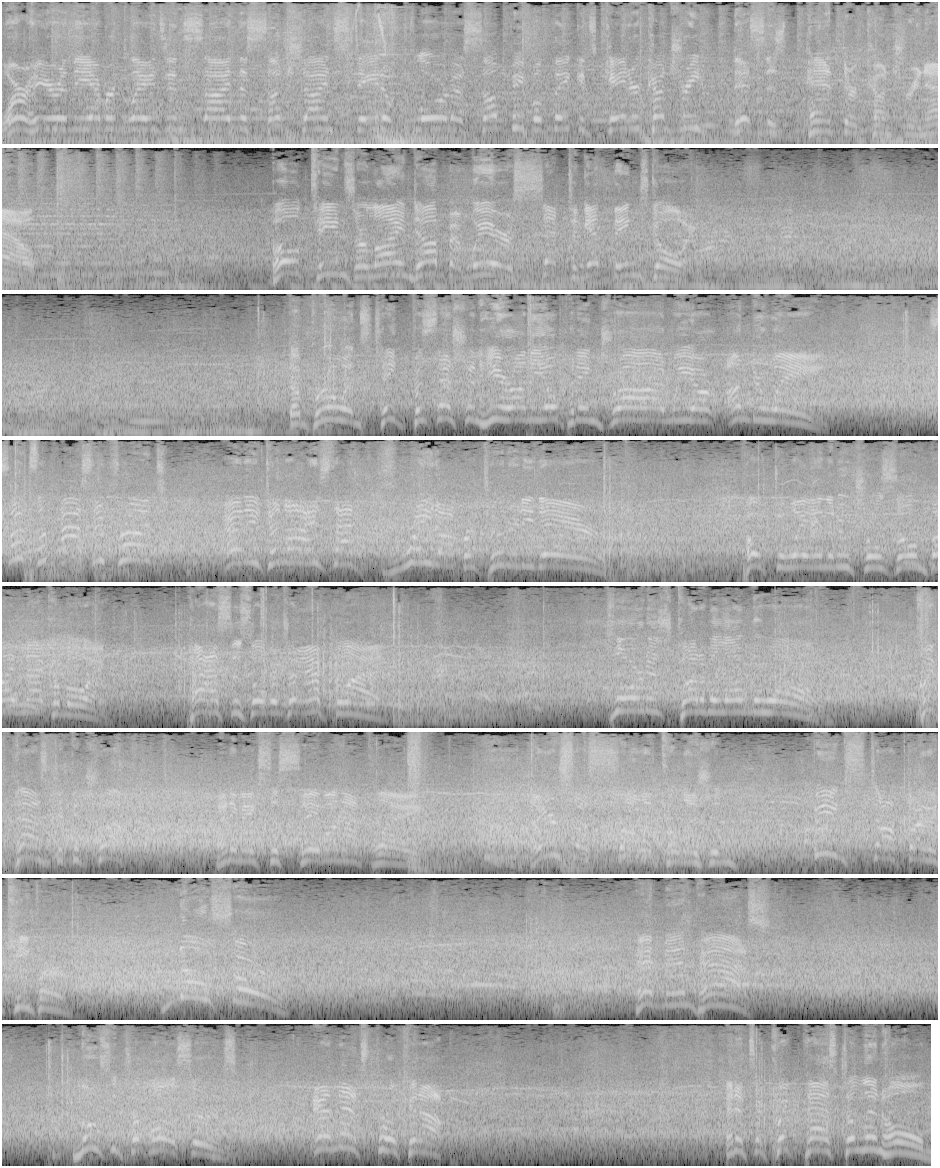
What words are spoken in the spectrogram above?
We're here in the Everglades inside the sunshine state of Florida. Some people think it's Gator country. This is Panther country now. Both teams are lined up and we are set to get things going. The Bruins take possession here on the opening draw and we are underway. Sends a pass in front and he denies that great opportunity there. Poked away in the neutral zone by McAvoy. Passes over to Ekblad. Florida's got it along the wall. Quick pass to Tkachuk. And he makes the save on that play. There's a solid collision. Big stop by the keeper. No, sir! Headman pass. Moves it to Ulcers. And that's broken up. And it's a quick pass to Lindholm.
